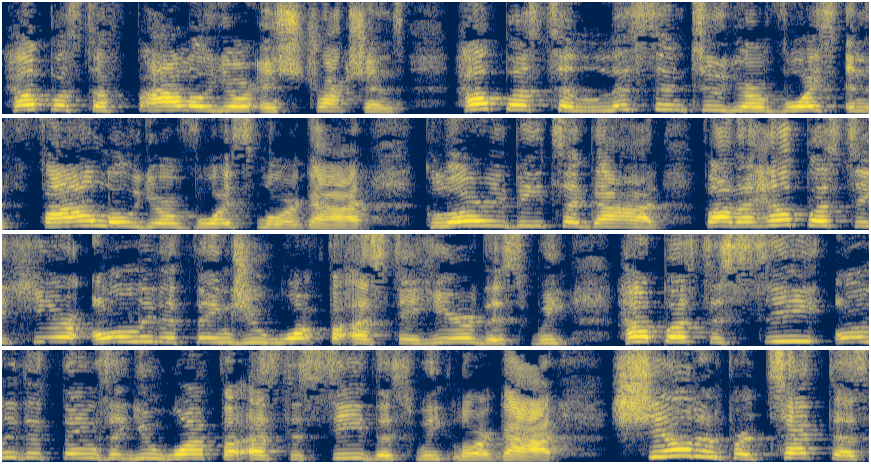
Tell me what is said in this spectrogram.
Help us to follow your instructions. Help us to listen to your voice and follow your voice, Lord God. Glory be to God. Father, help us to hear only the things you want for us to hear this week. Help us to see only the things that you want for us to see this week, Lord God. Shield and protect us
